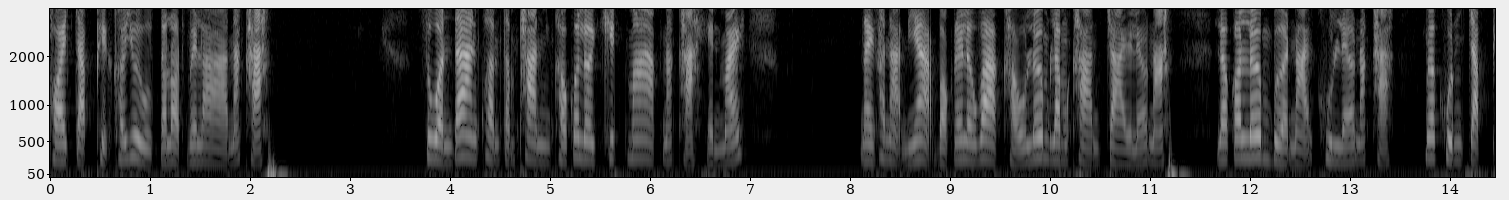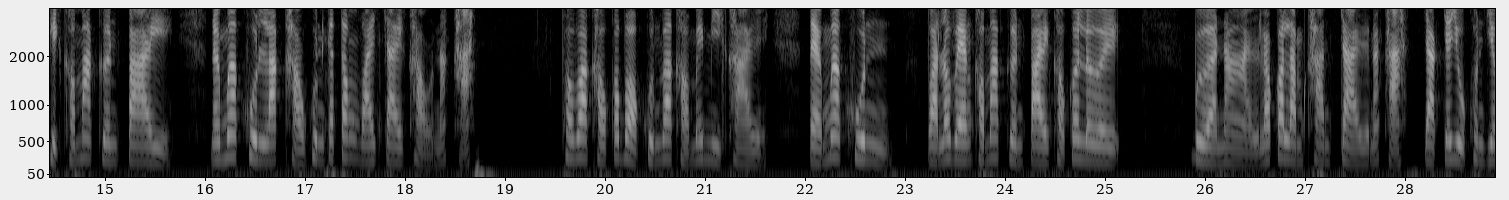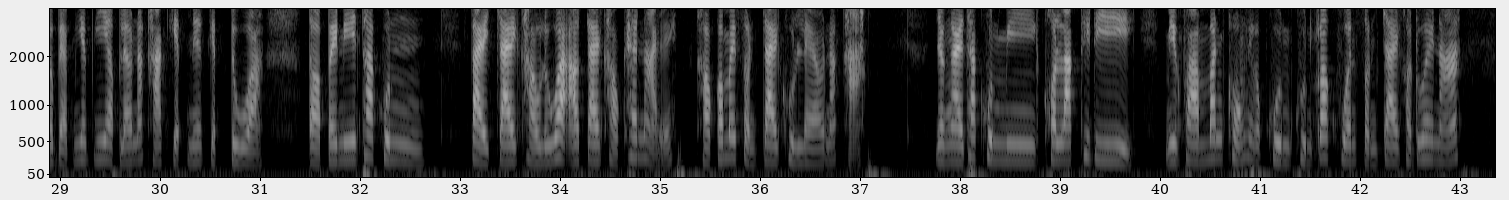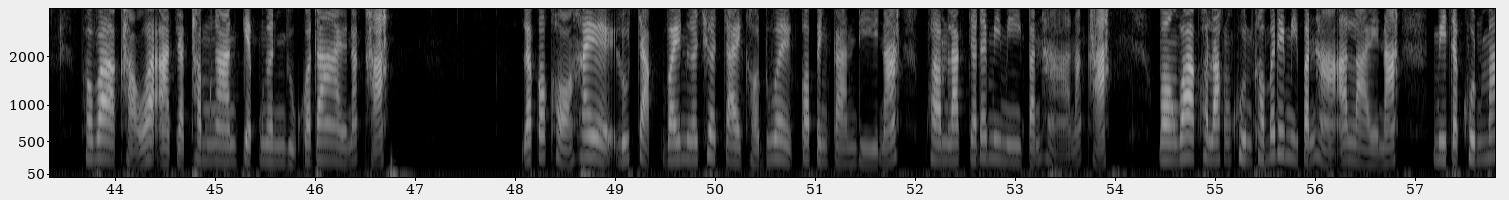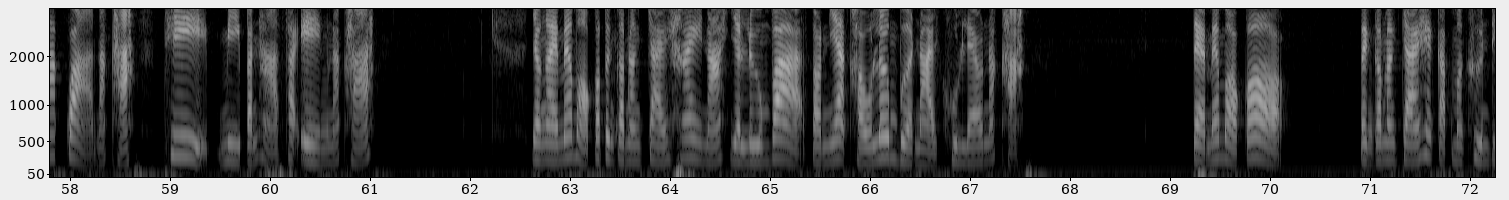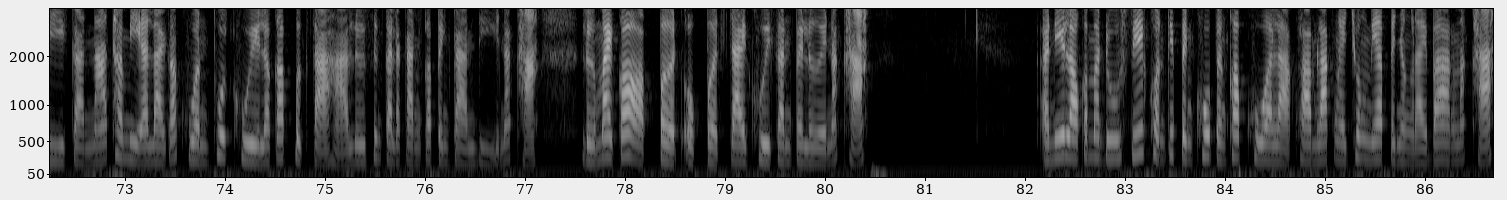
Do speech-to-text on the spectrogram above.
คอยจับผิดเขาอยู่ตลอดเวลานะคะ ส่วนด้านความสัมพันธ์เขาก็เลยคิดมากนะคะ เห็นไหม ในขณะนี้บอกได้เลยว่าเขาเริ่มลำคาญใจแล้วนะ แล้วก็เริ่มเบื่อหน่ายคุณแล้วนะคะ เมื่อคุณจับผิดเขามากเกินไป ในเมื่อคุณรักเขาคุณก็ต้องไว้ใจเขานะคะ เพราะว่าเขาก็บอกคุณว่าเขาไม่มีใคร แต่เมื่อคุณ หวาดระแวงเขามากเกินไปเขาก็เลยเบื่อหน่ายแล้วก็ลำคาญใจนะคะ อยากจะอยู่คนเดียวแบบเงียบๆแล้วนะคะ เก็บเนื้อเก็บตัว ต่อไปนี้ถ้าคุณใส่ใจเขาหรือว่าเอาใจเขาแค่ไหน เขาก็ไม่สนใจคุณแล้วนะคะยังไงถ้าคุณมีคนรักที่ดี มีความมั่นคงให้กับคุณ คุณก็ควรสนใจเขาด้วยนะ เพราะว่าเขาอะอาจจะทำงานเก็บเงินอยู่ก็ได้นะคะ แล้วก็ขอให้รู้จักไว้เนื้อเชื่อใจเขาด้วยก็เป็นการดีนะ ความรักจะได้ไม่มีปัญหานะคะ มองว่าคนรักของคุณเขาไม่ได้มีปัญหาอะไรนะ มีแต่คุณมากกว่านะคะ ที่มีปัญหาซะเองนะคะยังไงแม่หมอก็เป็นกำลังใจให้นะ อย่าลืมว่าตอนนี้เขาเริ่มเบื่อหน่ายคุณแล้วนะคะ แต่แม่หมอก็ เป็นกำลังใจให้กลับมาคืนดีกันนะ ถ้ามีอะไรก็ควรพูดคุย แล้วก็ปรึกษาหารือซึ่งกันและกันก็เป็นการดีนะคะ หรือไม่ก็เปิดอกเปิดใจคุยกันไปเลยนะคะ อันนี้เราก็มาดูซิคนที่เป็นคู่เป็นครอบครัวล่ะความรักในช่วงนี้เป็นอย่างไรบ้างนะคะ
